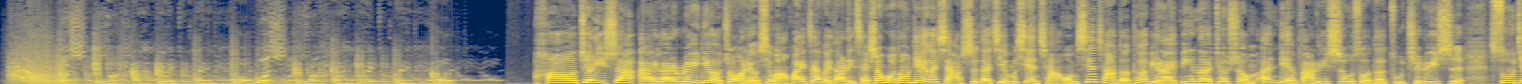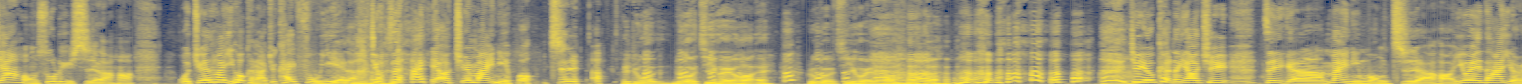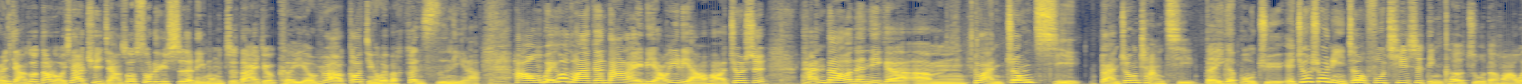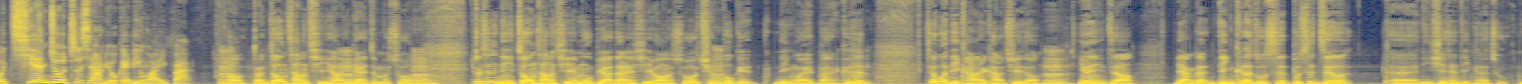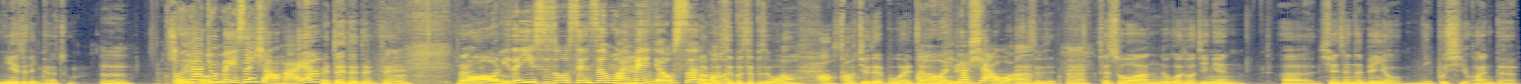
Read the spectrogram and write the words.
好，这里是 I Like Radio 中广流行网，欢迎再回到理财生活通第二个小时的节目现场。我们现场的特别来宾呢，就是我们恩典法律事务所的主持律师苏嘉红苏律师了哈。我觉得他以后可能要去开副业了，就是他也要去卖柠檬汁。哎、欸，如果如果有机会的话，哎、欸，如果有机会的话，就有可能要去这个卖柠檬汁啊，哈，因为他有人讲说到楼下去讲说苏律师的柠檬汁大概就可以了，我不知道高警会不会恨死你了。好，我们回过头来跟大家来聊一聊哈，就是谈到的那个嗯短中期。短中长期的一个布局，也就是说，你只有夫妻是顶客族的话，我钱就只想留给另外一半。嗯、好，短中长期哈，应该这么说，嗯，就是你中长期的目标，当然希望说全部给另外一半。可是这问题卡来卡去的，哦嗯，因为你知道，两个顶客族是不是只有呃你先生顶客族，你也是顶客族，嗯。所以啊，就没生小孩呀？哎，对对对对。嗯，哦，你的意思说先生外面留生？啊，不是不是不是，我哦，我绝对不会这样。哦，你不要吓我，是不是？嗯，是说啊，如果说今天呃先生那边有你不喜欢的。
